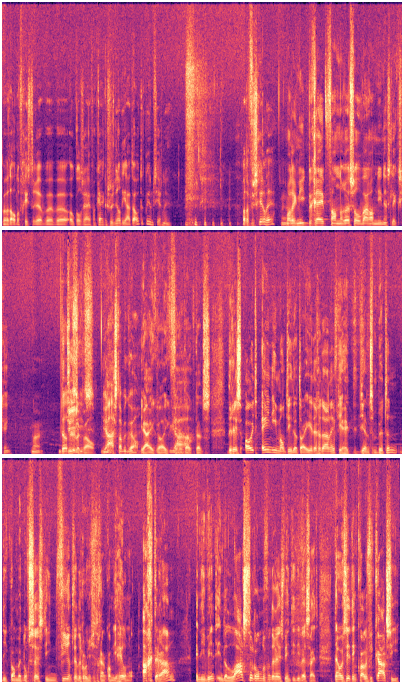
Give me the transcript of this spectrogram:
Maar wat Adolf gisteren we, we ook al zei. Van kijk eens hoe snel die uit de auto klimt, zeg nu. wat een verschil, hè? Wat ik niet begreep van Russell waarom die naar Slicks ging. Nee. Dat Tuurlijk iets- wel. Ja, snap ik wel. Ja, ik wel. Ik vind Ja. het ook. Dat is, er is ooit één iemand die dat daar eerder gedaan heeft. Die heette Jensen Button. Die kwam met nog 16, 24 rondjes te gaan. kwam die helemaal achteraan. En die wint in de laatste ronde van de race wint hij die wedstrijd. Nou is dit een kwalificatie.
